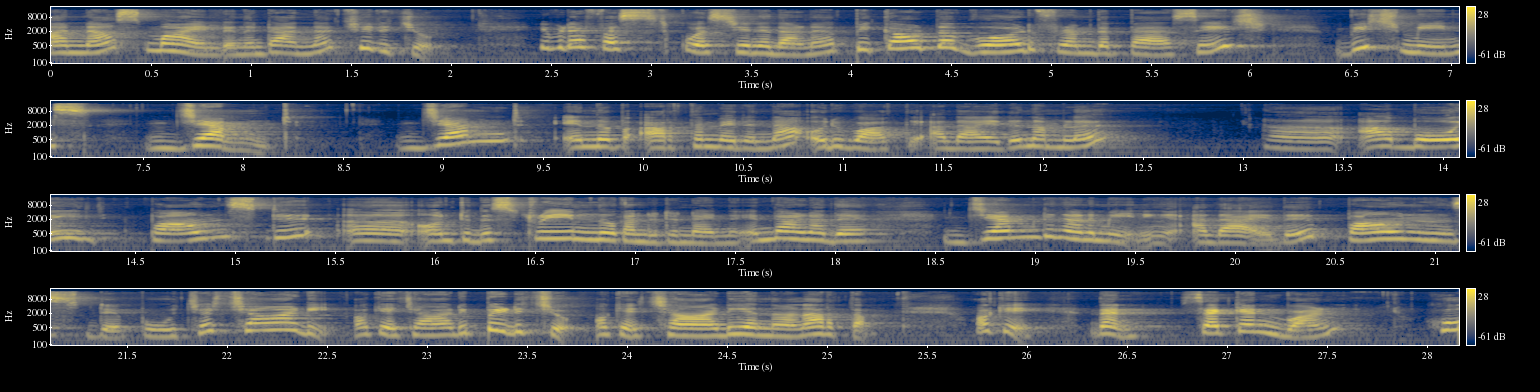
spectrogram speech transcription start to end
അന്ന സ്മൈൽഡ് എന്നിട്ട് അന്ന ചിരിച്ചു. ഇവിടെ ഫസ്റ്റ് ക്വസ്റ്റ്യൻ ഇതാണ്. Pick out the word from the passage which means jumped jumped എന്ന് അർത്ഥം വരുന്ന ഒരു വാക്ക്. അതായത് നമ്മൾ ആ boy pounced on to the stream എന്ന് കണ്ടിട്ടുണ്ടായിരുന്നു. എന്താണത്? ജംഡ് എന്നാണ് മീനിങ് അതായത് പൗൺസ്ഡ് പൂച്ച ചാടി. ഓക്കെ ചാടി പിടിച്ചു. ഓക്കെ ചാടി എന്നാണ് അർത്ഥം. Okay then second one who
